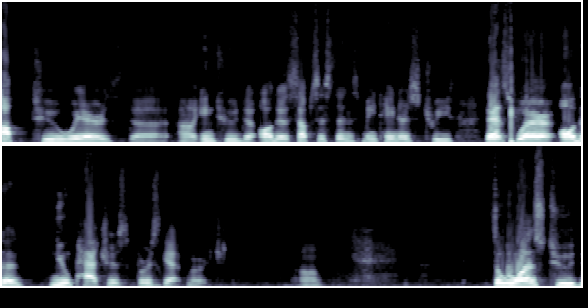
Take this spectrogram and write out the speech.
up to where's the, uh, into the other subsystems, maintainers, trees. That's where all the new patches first get merged. Um, so we want to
